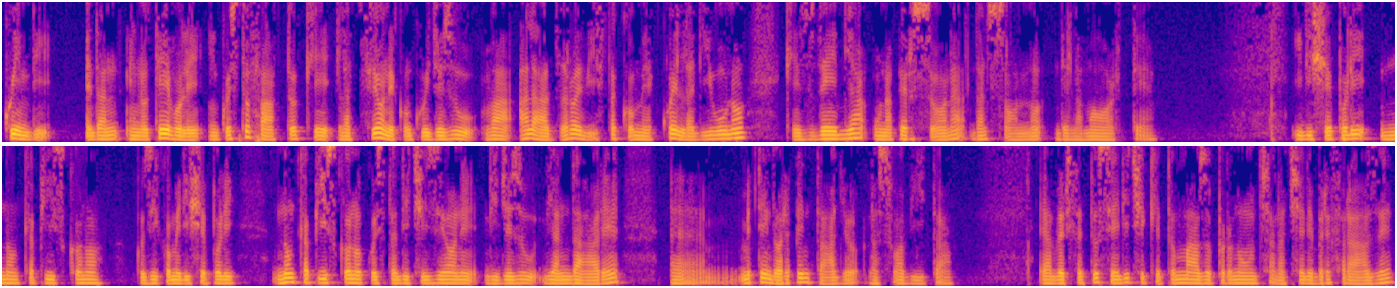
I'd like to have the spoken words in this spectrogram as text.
quindi è, notevole in questo fatto che l'azione con cui Gesù va a Lazzaro è vista come quella di uno che sveglia una persona dal sonno della morte. I discepoli non capiscono, così come i discepoli non capiscono questa decisione di Gesù di andare eh, mettendo a repentaglio la sua vita. È al versetto 16 che Tommaso pronuncia la celebre frase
